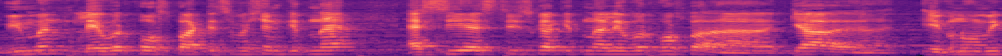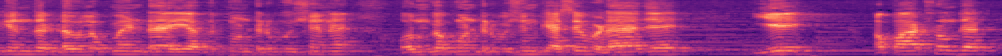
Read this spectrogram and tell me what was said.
वीमेन लेबर फोर्स पार्टिसिपेशन कितना है? एस सी एस का कितना लेबर फोर्स क्या इकोनॉमी के अंदर डेवलपमेंट है या फिर कंट्रीब्यूशन है? और उनका कंट्रीब्यूशन कैसे बढ़ाया जाए? ये अपार्ट फ्रॉम दैट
